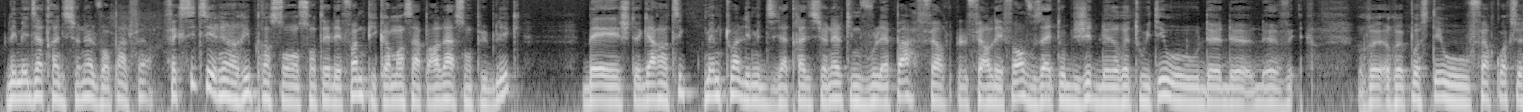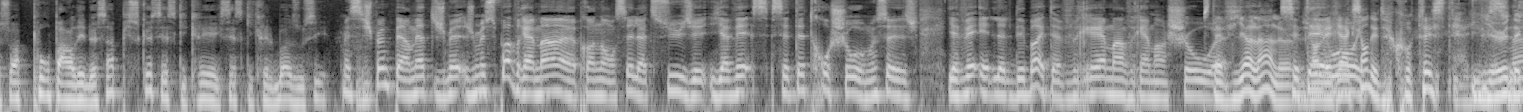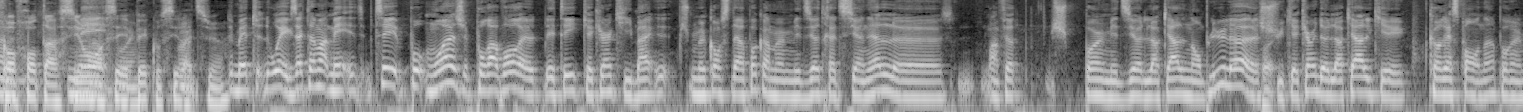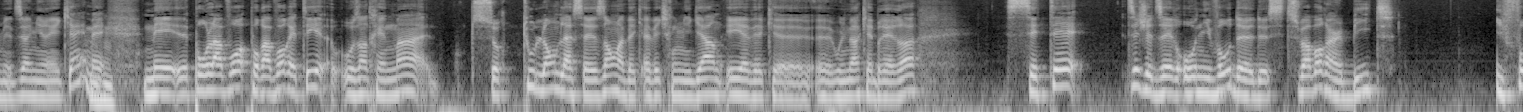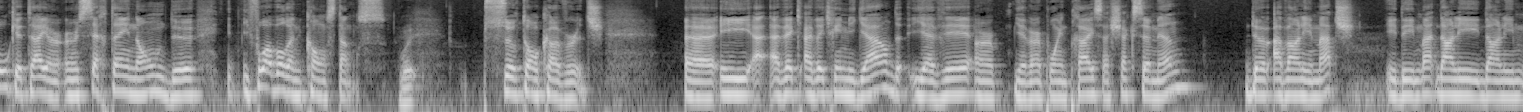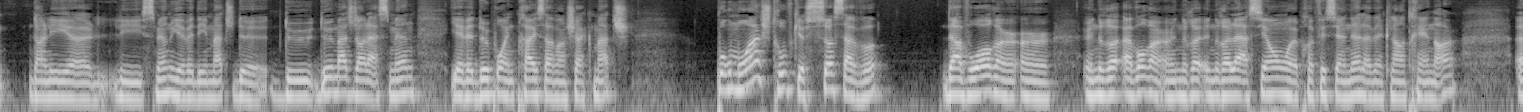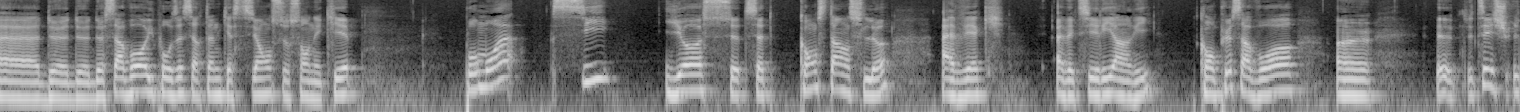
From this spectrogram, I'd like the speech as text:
les médias traditionnels vont pas le faire. Fait que si Thierry Henry prend son, son téléphone puis commence à parler à son public, ben je te garantis que même toi, les médias traditionnels qui ne voulaient pas faire, faire l'effort, vous êtes obligé de le retweeter ou de re- reposter ou faire quoi que ce soit pour parler de ça, puisque c'est ce qui crée, c'est ce qui crée le buzz aussi. Mais si je peux me permettre, je me, je me suis pas vraiment euh, prononcé là-dessus. Il y avait, c'était trop chaud. Moi, il y avait, le débat était vraiment, vraiment chaud. C'était Euh, violent, là. C'était- les réactions oui. des deux côtés, c'était Il y a eu des confrontations Mais- assez épiques aussi Ouais. là-dessus. hein. Mais oui, exactement. Mais tu sais, pour moi, je- pour avoir euh, été quelqu'un qui, ben, je me considère pas comme un média traditionnel. euh, en fait, je suis pas un média local non plus là. Je suis quelqu'un de local qui est correspondant pour un média américain. Mais Mhm. mais pour l'avoir, pour avoir été aux entraînements sur tout le long de la saison avec avec Rémi Garde et avec euh, euh, Wilmer Cabrera, c'était, tu sais, je veux dire, au niveau de, de si tu veux avoir un beat il faut que tu aies un, un certain nombre de. Il faut avoir une constance Oui. sur ton coverage. Euh, et avec, avec Rémi Garde, il y, avait un, il y avait un point de presse à chaque semaine avant les matchs. Et des dans les, dans les, dans les, euh, les semaines où il y avait des matchs de deux, deux matchs dans la semaine, il y avait deux points de presse avant chaque match. Pour moi, je trouve que ça, ça va d'avoir un, un- une, avoir un- une, une relation euh, professionnelle avec l'entraîneur, euh, de, de, savoir lui poser certaines questions sur son équipe. Pour moi, si il y a cette, cette constance-là avec, avec Thierry Henry, qu'on puisse avoir un... euh,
